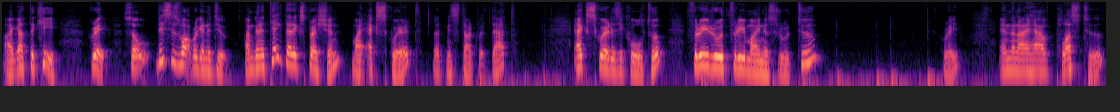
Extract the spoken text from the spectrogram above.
I got the key. Great. So this is what we're going to do. I'm going to take that expression, my x squared. Let me start with that. x squared is equal to 3 root 3 minus root 2. Great. And then I have plus 2.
